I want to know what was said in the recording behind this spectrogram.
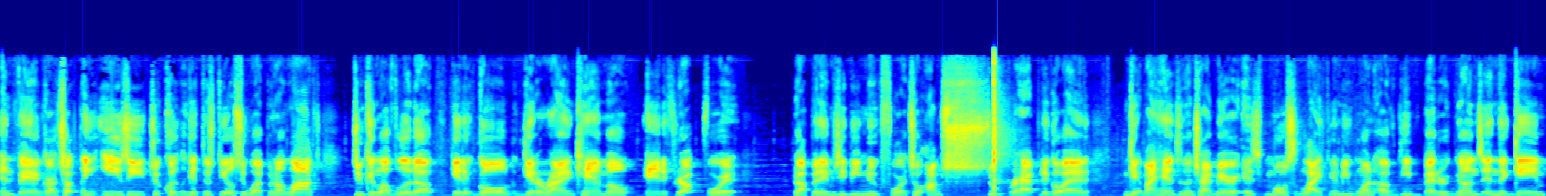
and Vanguard. Something easy to quickly get this DLC weapon unlocked so you can level it up, get it gold, get Orion camo, and if you're up for it, drop an MGB nuke for it. So I'm super happy to go ahead get my hands on the Chimera, it's most likely going to be one of the better guns in the game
